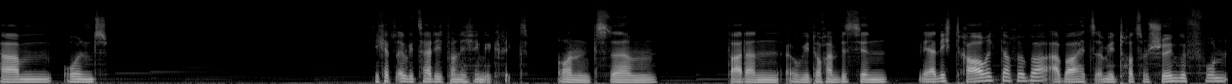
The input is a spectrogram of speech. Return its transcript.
Ähm, und ich habe es irgendwie zeitlich noch nicht hingekriegt. Und ähm, war dann irgendwie doch ein bisschen, ja, nicht traurig darüber, aber hätte es irgendwie trotzdem schön gefunden,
